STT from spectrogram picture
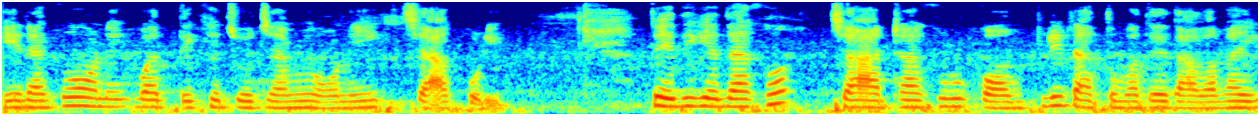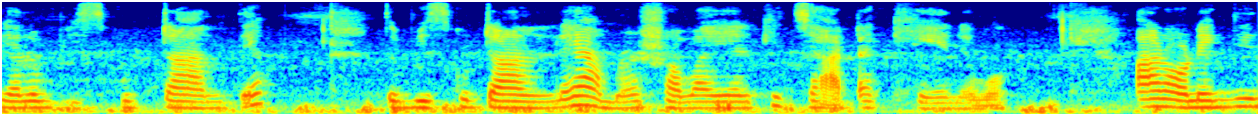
এর আগেও অনেকবার দেখেছ যে, আমি অনেক চা করি। তো এদিকে দেখো চা টা পুরো কমপ্লিট আর তোমাদের দাদাভাই গেল বিস্কুটটা আনতে। তো বিস্কুটটা আনলে আমরা সবাই আর কি চাটা খেয়ে নেব। আর অনেক দিন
